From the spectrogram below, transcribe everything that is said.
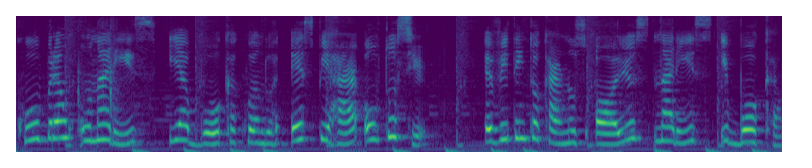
Cubram o nariz e a boca quando espirrar ou tossir. Evitem tocar nos olhos, nariz e boca.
